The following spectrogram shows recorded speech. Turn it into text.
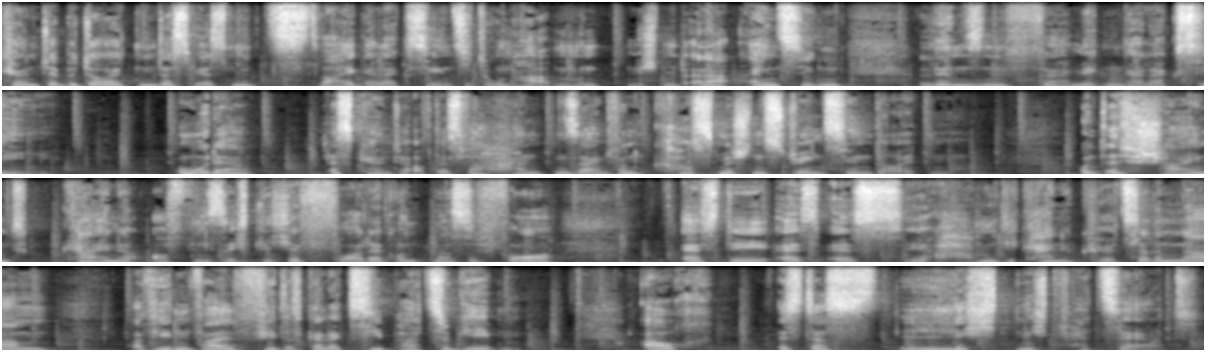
könnte bedeuten, dass wir es mit zwei Galaxien zu tun haben und nicht mit einer einzigen linsenförmigen Galaxie. Oder es könnte auf das Vorhandensein von kosmischen Strings hindeuten und es scheint keine offensichtliche Vordergrundmasse vor. SDSS, ja, haben die keine kürzeren Namen? Auf jeden Fall für das Galaxiepaar zu geben. Auch ist das Licht nicht verzerrt.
